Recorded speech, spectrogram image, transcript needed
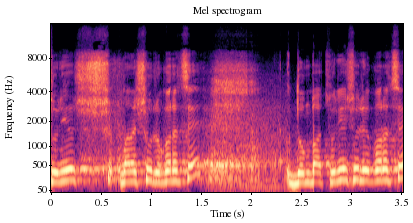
চুরিও মানে শুরু করেছে, দুম্বা চুরিও শুরু করেছে।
